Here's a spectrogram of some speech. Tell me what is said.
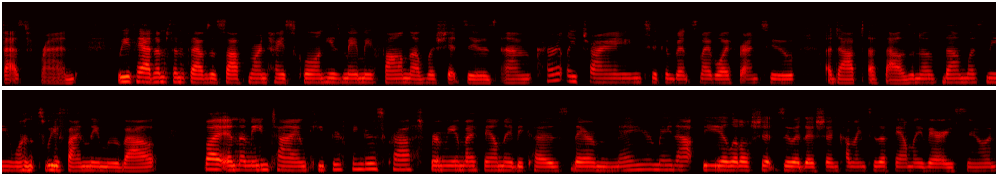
best friend. We've had him since I was a sophomore in high school, and he's made me fall in love with Shih Tzus. I'm currently trying to convince my boyfriend to adopt a thousand of them with me once we finally move out. But in the meantime, keep your fingers crossed for me and my family because there may or may not be a little Shih Tzu edition coming to the family very soon.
